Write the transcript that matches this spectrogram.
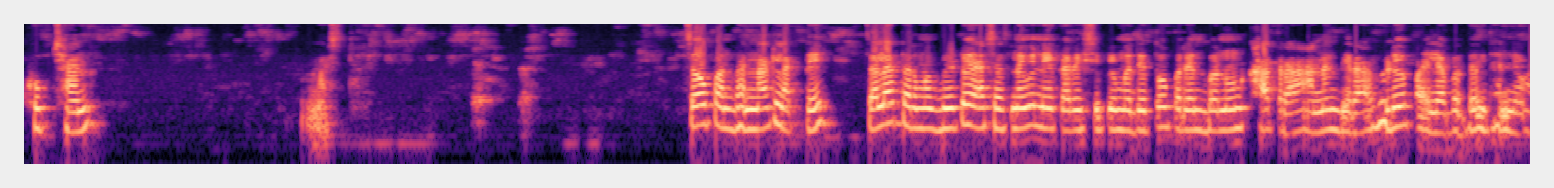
खूप छान. मस्त. चव पण भन्नाट लागते. चला तर मग भेटूया अशाच नवीन एका रेसिपीमध्ये तोपर्यंत बनवून खात राहा आनंदी राहा. व्हिडिओ पाहिल्याबद्दल धन्यवाद.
